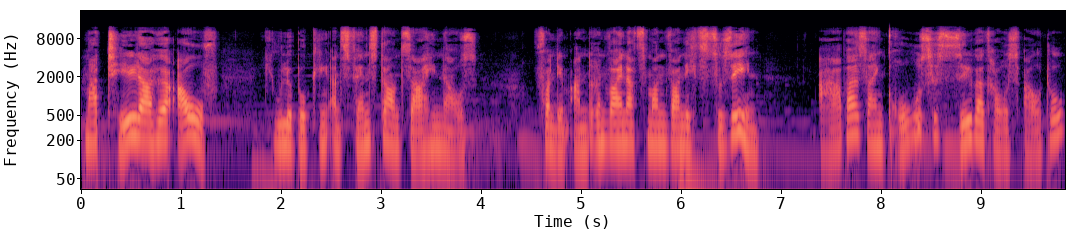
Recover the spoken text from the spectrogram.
Mathilda, hör auf. Julebuck ging ans Fenster und sah hinaus. Von dem anderen Weihnachtsmann war nichts zu sehen, aber sein großes silbergraues Auto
